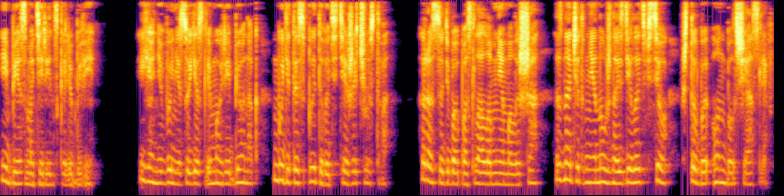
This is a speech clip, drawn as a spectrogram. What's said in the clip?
и без материнской любви. Я не вынесу, если мой ребенок будет испытывать те же чувства. Раз судьба послала мне малыша, значит, мне нужно сделать все, чтобы он был счастлив,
